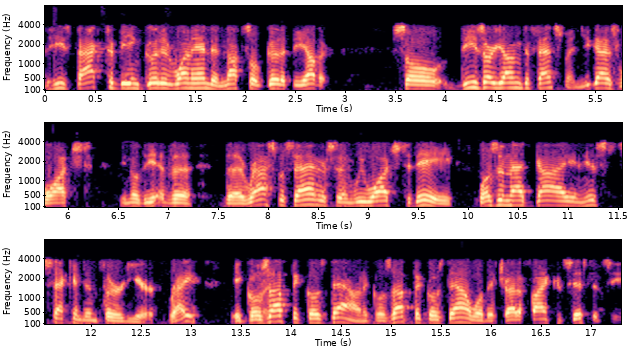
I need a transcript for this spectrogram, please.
he's back to being good at one end and not so good at the other. So these are young defensemen. You guys watched, you know, the the the Rasmus Andersson we watched today wasn't that guy in his second and third year, right? It goes right. up, it goes down. It goes up, it goes down. Well, they try to find consistency.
